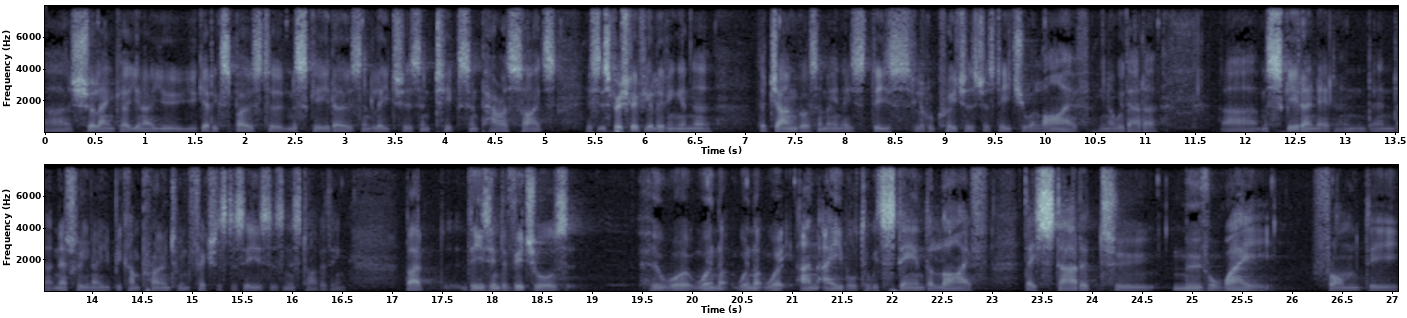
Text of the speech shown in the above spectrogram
uh, Sri Lanka, you know you, you get exposed to mosquitoes and leeches and ticks and parasites, especially if you're living in the the jungles. I mean these these little creatures just eat you alive. You know without a uh, mosquito net, and, and uh, naturally, you know, you become prone to infectious diseases and this type of thing. But these individuals who were, were, not, were, not, were unable to withstand the life, they started to move away from the,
